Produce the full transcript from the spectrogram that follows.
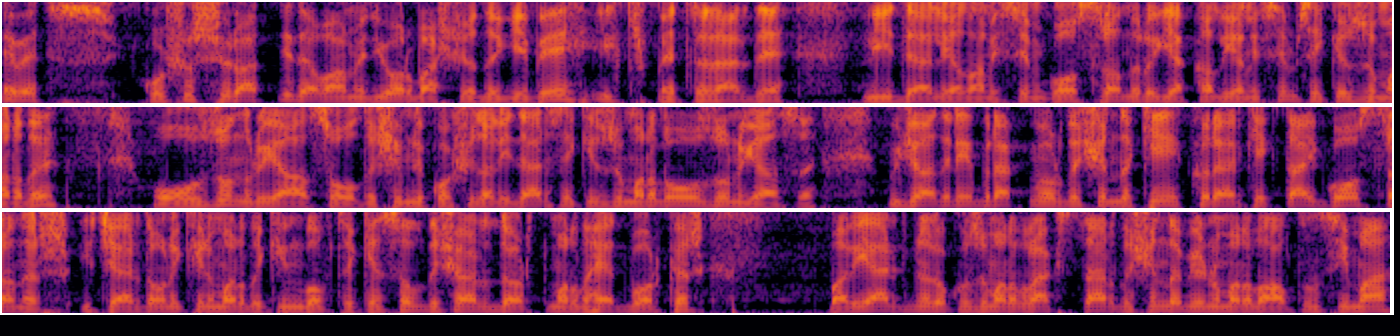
Evet koşu süratli devam ediyor başladığı gibi. ilk metrelerde liderliği alan isim Ghost Runner'ı yakalayan isim 8 numaralı Oğuz'un rüyası oldu. Şimdi koşuda lider 8 numaralı Oğuz'un rüyası. Mücadeleyi bırakmıyor dışındaki kır erkektay Ghost Runner. İçeride 12 numaralı King of the Castle dışarıda 4 numaralı Headworker. Bariyer dibinde 9 numaralı Rockstar, dışında 1 numaralı Altın Sima,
